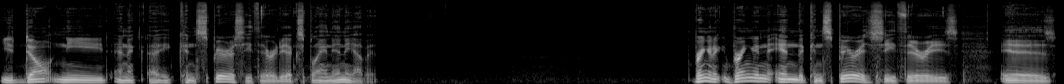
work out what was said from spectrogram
You don't need an, a conspiracy theory to explain any of it. Bringing bringing in the conspiracy theories is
